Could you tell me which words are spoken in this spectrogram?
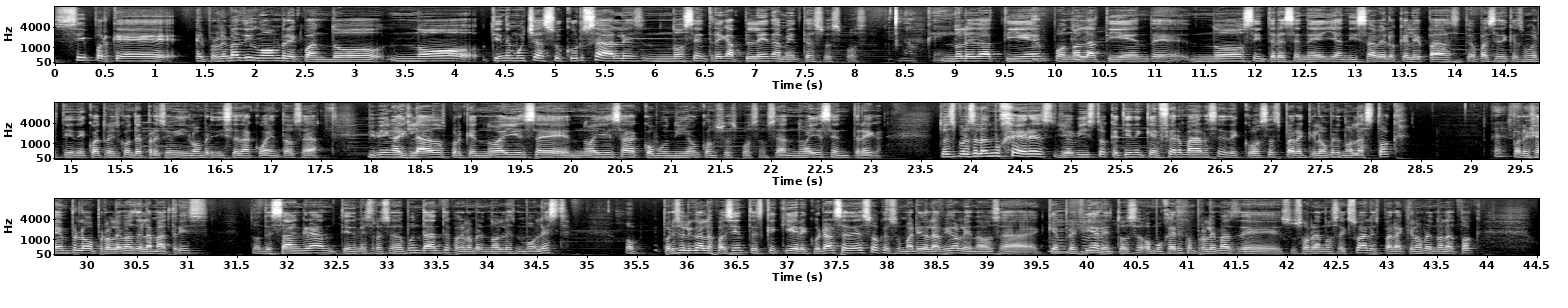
Sí, porque el problema de un hombre cuando no tiene muchas sucursales no se entrega plenamente a su esposa. No le da tiempo, no la atiende, no se interesa en ella, ni sabe lo que le pasa. Tengo pacientes que su mujer tiene cuatro años con depresión y el hombre ni se da cuenta, o sea, viven aislados porque no hay, ese, no hay esa comunión con su esposa, o sea, no hay esa entrega. Entonces, por eso las mujeres, yo he visto que tienen que enfermarse de cosas para que el hombre no las toque. Por ejemplo, problemas de la matriz, donde sangran, tienen menstruación abundante para que el hombre no les moleste. O, por eso le digo a los pacientes que quiere curarse de eso o que su marido la viole, ¿no? O sea, ¿qué prefiere? Entonces, o mujeres con problemas de sus órganos sexuales para que el hombre no la toque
